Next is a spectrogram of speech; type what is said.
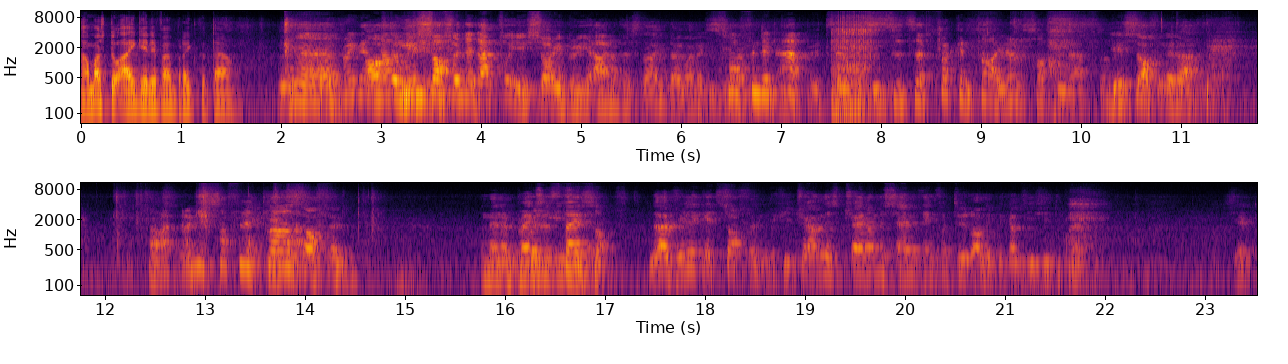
How much do I get if I break the towel? break After we've softened it up for you. Sorry, bro, you're out of this now. You don't want it to Softened it up. It's a, it's, it's a fucking tile. You don't soften it up. You soften it up. How, how do you soften a It tile gets up? softened. And then it breaks Will it easier. stay soft? No, it really gets softened. If you try on this train on the same thing for too long, it becomes easy to break. Serious.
